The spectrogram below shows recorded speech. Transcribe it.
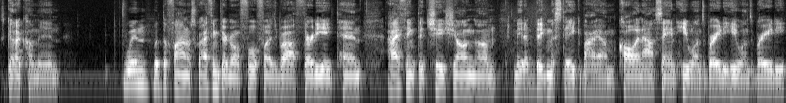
is going to come in, win with the final score. I think they're going full fudge bro, 38 10. I think that Chase Young um, made a big mistake by um, calling out saying he wants Brady, he wants Brady.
